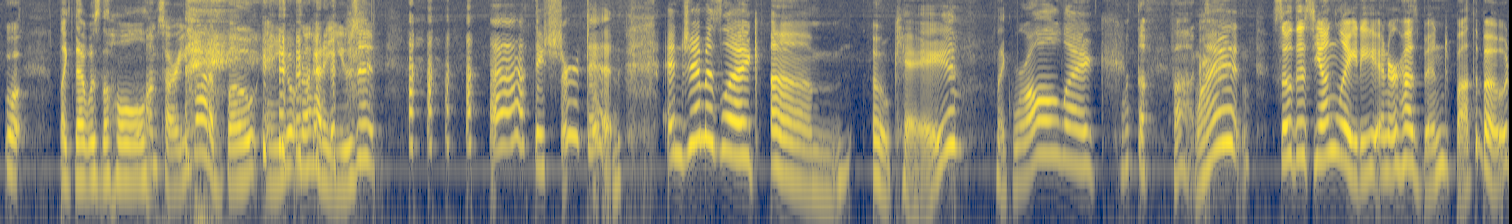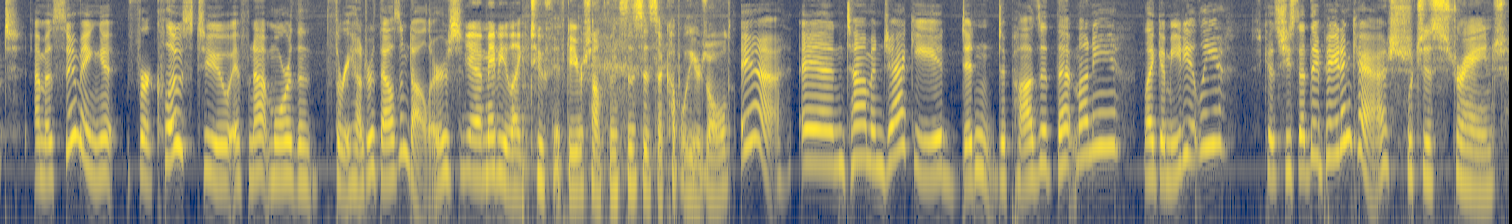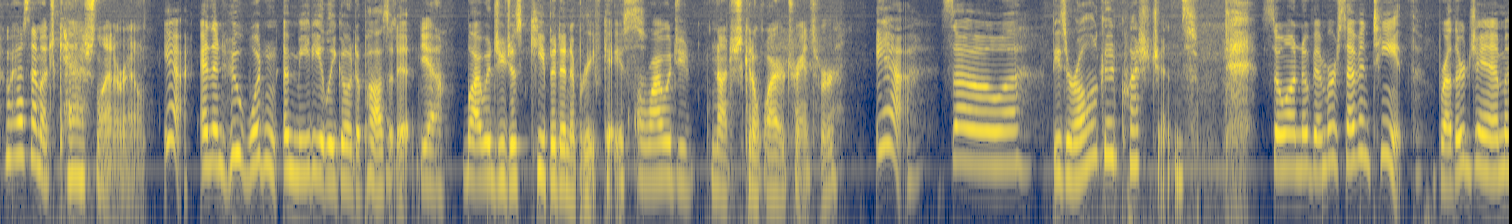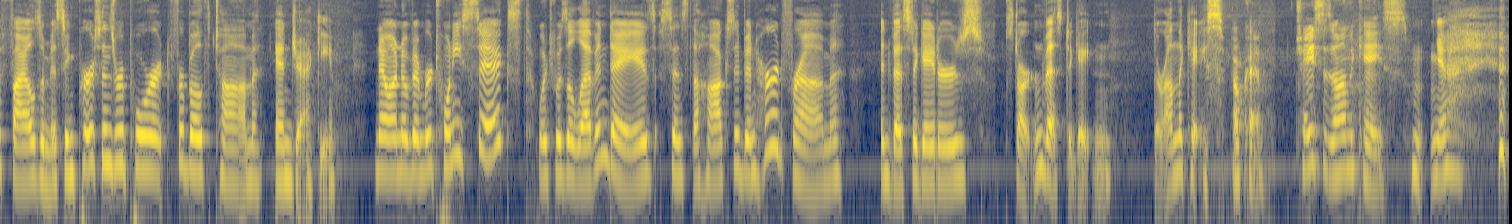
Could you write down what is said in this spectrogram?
Well, Like that was the whole. I'm sorry. You bought a boat and you don't know how to use it. they sure did. And Jim is like, um, okay. Like, we're all like, What the fuck? what? So this young lady and her husband bought the boat. I'm assuming it for close to, if not more than three hundred thousand dollars. Yeah, maybe like 250 or something since it's a couple years old. Yeah, and Tom and Jackie didn't deposit that money like immediately because she said they paid in cash. Which is strange. Who has that much cash lying around? yeah, and then who wouldn't immediately go deposit it? Yeah. Why would you just keep it in a briefcase? Or why would you not just get a wire transfer? Yeah. So uh, these are all good questions. So on November 17th, brother Jim files a missing persons report for both Tom and Jackie. Now on November 26th, which was 11 days since the Hawks had been heard from, investigators start investigating. They're on the case. Okay. Chase is on the case. Yeah.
